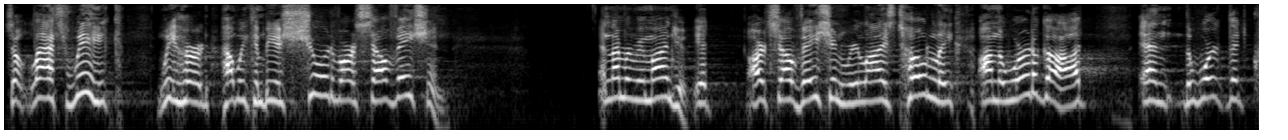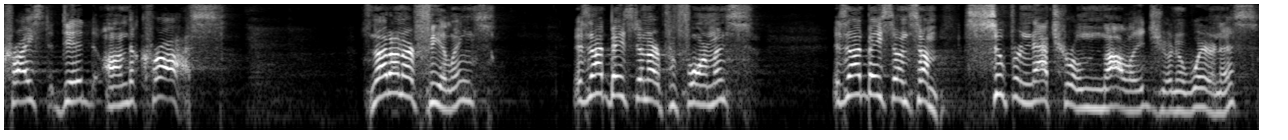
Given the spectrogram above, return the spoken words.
So last week, we heard how we can be assured of our salvation. And let me remind you, it, our salvation relies totally on the Word of God and the work that Christ did on the cross. It's not on our feelings, it's not based on our performance, it's not based on some supernatural knowledge or awareness.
